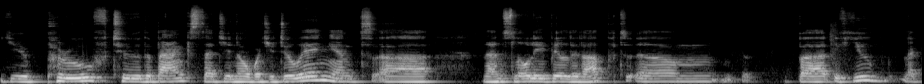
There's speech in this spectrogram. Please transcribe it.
you prove to the banks that you know what you're doing and uh, then slowly build it up. Um, but if you like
